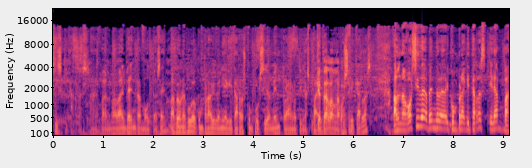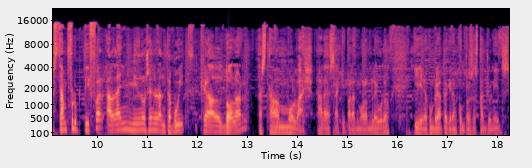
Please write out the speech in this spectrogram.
sis guitarres. Ah, Va, me van vendre moltes, eh? Va haver una època que comprava i venia guitarres compulsivament, però ara no tinc espai. Què tal el negoci? ficar-les. El negoci de vendre i comprar guitarres era bastant fructífer a l'any 1998, que el dòlar estava molt baix. Ara s'ha equiparat molt amb l'euro i era complicat perquè eren compres als Estats Units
